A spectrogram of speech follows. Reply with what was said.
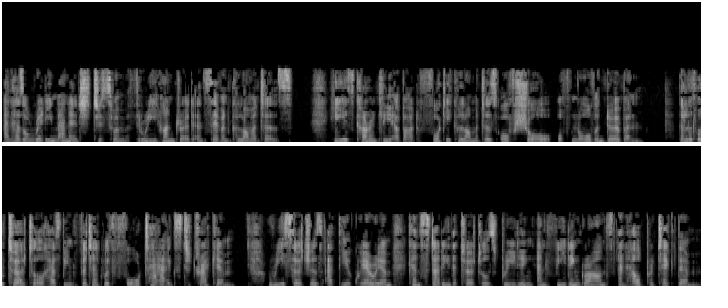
and has already managed to swim 307 kilometers. He is currently about 40 kilometers offshore of northern Durban. The little turtle has been fitted with four tags to track him. Researchers at the aquarium can study the turtle's breeding and feeding grounds and help protect them.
